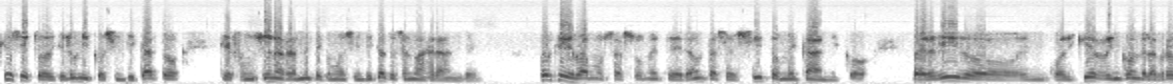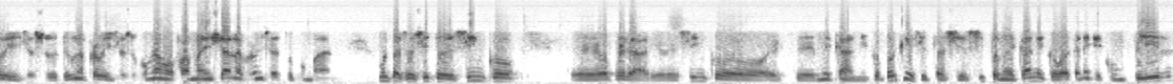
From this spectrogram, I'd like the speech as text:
¿Qué es esto de que el único sindicato que funciona realmente como sindicato es el más grande? ¿Por qué vamos a someter a un tallercito mecánico perdido en cualquier rincón de la provincia, de una provincia, supongamos en la provincia de Tucumán, un tallercito de cinco eh, operarios, de cinco este, mecánicos. ¿Por qué ese tallercito mecánico va a tener que cumplir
